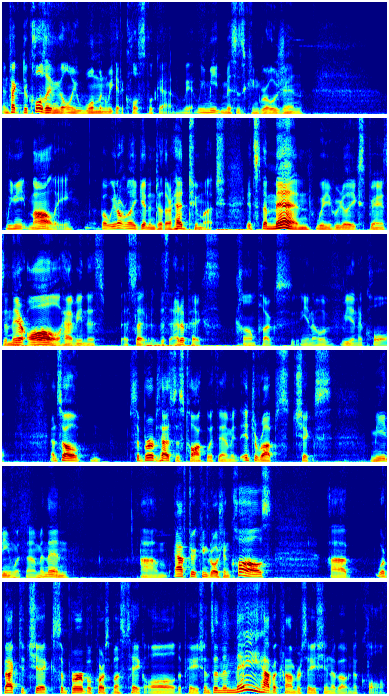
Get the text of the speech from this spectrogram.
In fact, Nicole's I think the only woman we get a close look at. We, we meet Mrs. Kongrosian, we meet Molly, but we don't really get into their head too much. It's the men we really experience, and they're all having this this Oedipus complex, you know, via Nicole. And so Suburbs has this talk with them. It interrupts Chick's meeting with them, and then um, after Kongrosian calls, uh, we're back to Chick. Suburb, of course, must take all the patients. And then they have a conversation about Nicole.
